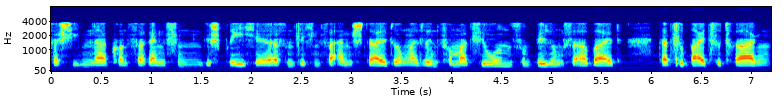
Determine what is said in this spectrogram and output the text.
verschiedener Konferenzen, Gespräche, öffentlichen Veranstaltungen, also Informations- und Bildungsarbeit dazu beizutragen,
